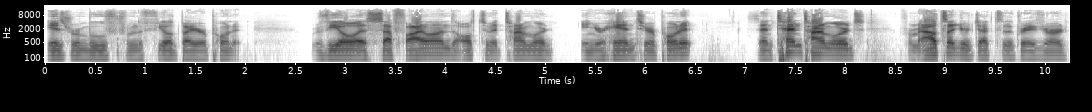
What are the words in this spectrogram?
is removed from the field by your opponent. Reveal a Sephylon, the ultimate Time Lord, in your hand to your opponent. Send 10 Time Lords from outside your deck to the graveyard.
